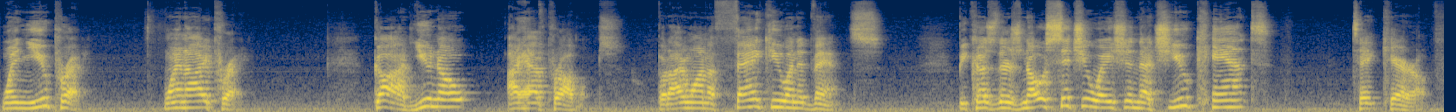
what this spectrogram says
When you pray, when I pray, God, you know I have problems, but I want to thank you in advance because there's no situation that you can't take care of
